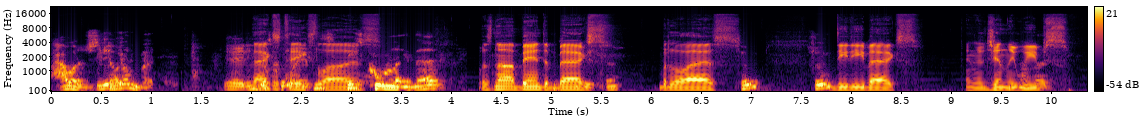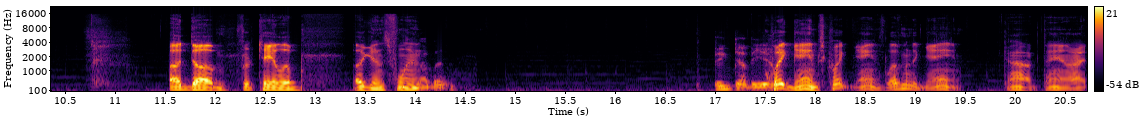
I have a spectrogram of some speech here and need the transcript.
I would have just He didn't killed him, but Yeah, he didn't Bax go for takes flames. lives. he's cool like that. was not banded Bax, but alas, True, true. DD Bax, and it gently Not bad. weeps. A dub for Caleb against Flint. Big W. Quick games, quick games, 11 minute game. God damn, I.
